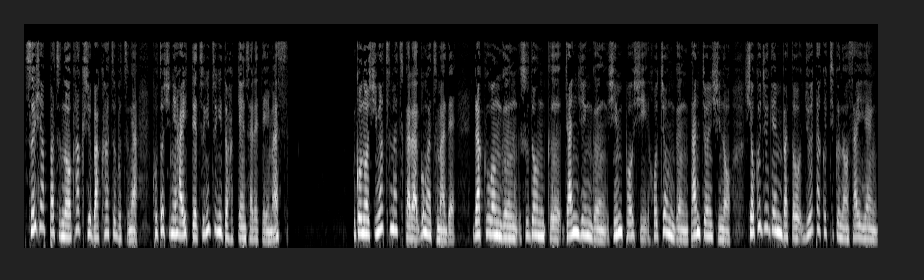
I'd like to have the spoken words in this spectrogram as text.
数百発の各種爆発物が今年に入って次々と発見されています。この4月末から5月まで、楽音郡、スドン区、ジャンジン郡、新保市、ホチョン郡、タンチョン市の植樹現場と住宅地区の菜園、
